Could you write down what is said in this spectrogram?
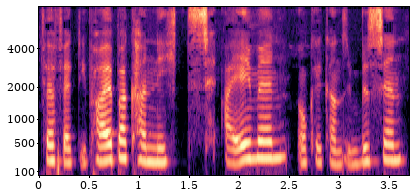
Perfekt. Die Piper kann nichts aimen. Okay, kann sie ein bisschen.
